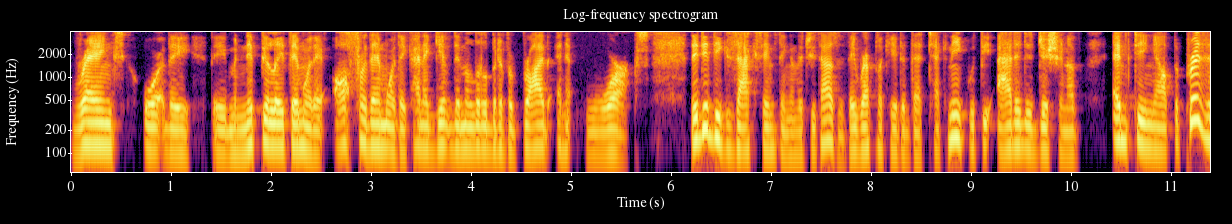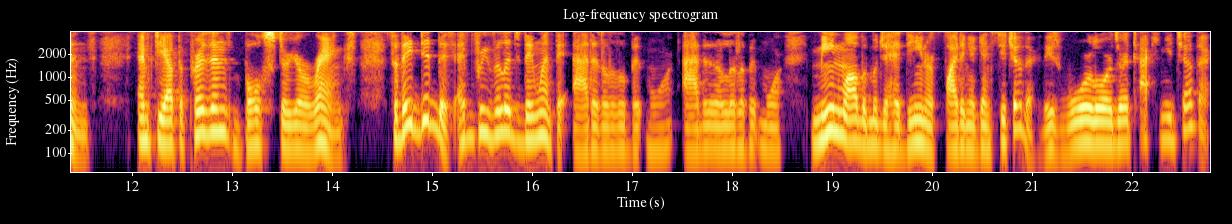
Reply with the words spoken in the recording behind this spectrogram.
ranks, or they, they manipulate them, or they offer them, or they kind of give them a little bit of a bribe, and it works. They did the exact same thing in the 2000s. They replicated that technique with the added addition of emptying out the prisons empty out the prisons, bolster your ranks. So they did this. Every village they went, they added a little bit more, added a little bit more. Meanwhile, the Mujahideen are fighting against each other. These warlords are attacking each other.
